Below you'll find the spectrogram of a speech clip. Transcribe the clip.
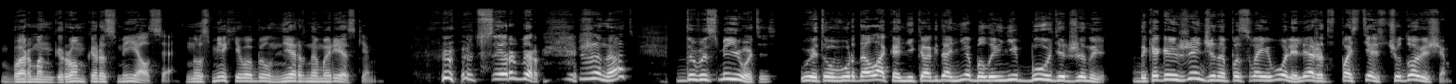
Бармен громко рассмеялся, но смех его был нервным и резким. «Цербер? Женат? Да вы смеетесь! У этого вурдалака никогда не было и не будет жены! Да какая женщина по своей воле ляжет в постель с чудовищем?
